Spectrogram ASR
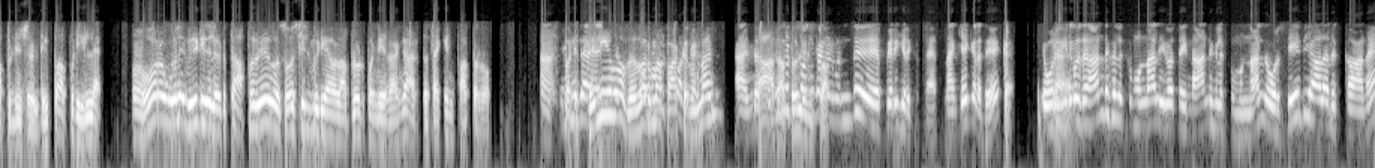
அப்படின்னு சொல்லிட்டு. இப்ப அப்படி இல்ல. போறவங்களே வீடியோல எடுத்து அப்பவே சோசியல் மீடியாவில் அப்லோட் பண்ணிடுறாங்க. அடுத்த செகண்ட் பாத்துறோம். தெளிவா விவரமா தொழில்நுட்பங்கள் வந்து பெருகி இருக்கு சார். நான் கேக்குறது ஒரு. இருபது ஆண்டுகளுக்கு முன்னால் இருபத்தைந்து ஆண்டுகளுக்கு முன்னால் ஒரு செய்தியாளருக்கான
